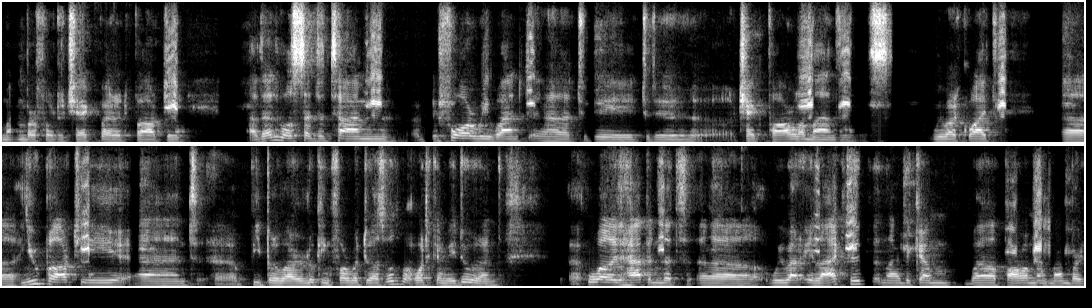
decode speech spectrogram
member for the Czech Pirate Party. Uh, that was at the time before we went uh, to the to the Czech Parliament. We were quite uh, new party, and uh, people were looking forward to us. What what can we do? And uh, well, it happened that uh, we were elected, and I became well parliament member.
